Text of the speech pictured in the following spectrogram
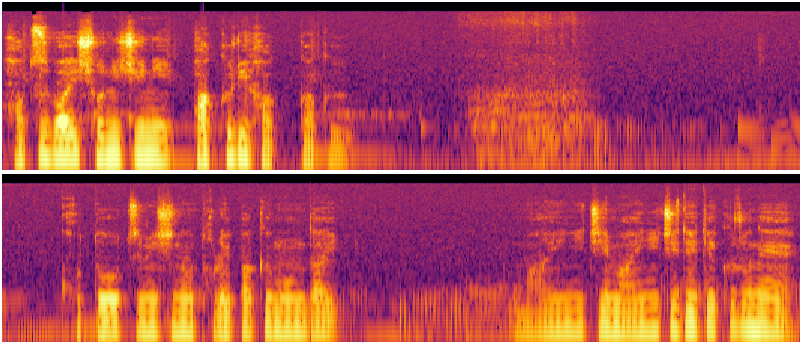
発売初日にパクリ発覚。後藤摘氏のトレパク問題。毎日毎日出てくるね。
